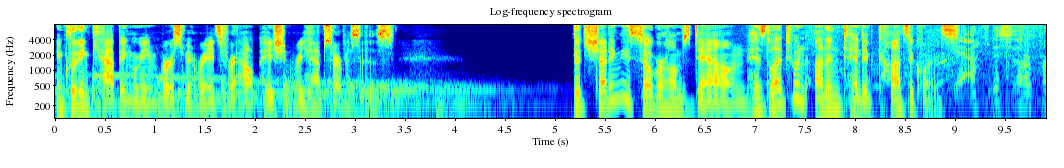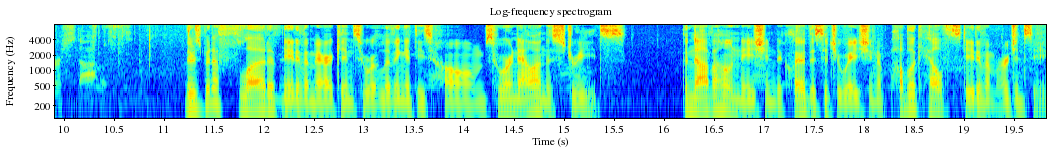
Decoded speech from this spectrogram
including capping reimbursement rates for outpatient rehab services but shutting these sober homes down has led to an unintended consequence. Yeah, this is our first stop. There's been a flood of Native Americans who are living at these homes who are now on the streets. The Navajo Nation declared the situation a public health state of emergency.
